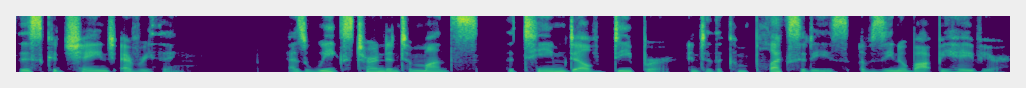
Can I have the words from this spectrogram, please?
This could change everything. As weeks turned into months, the team delved deeper into the complexities of xenobot behavior.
